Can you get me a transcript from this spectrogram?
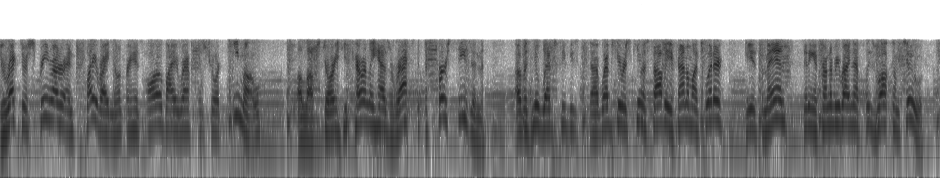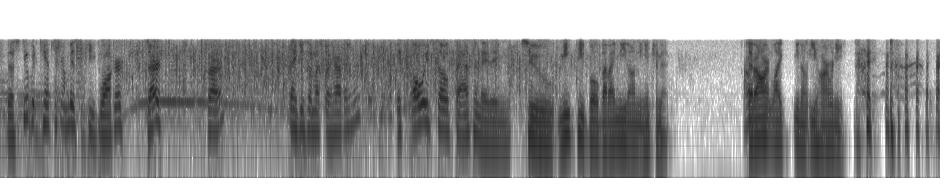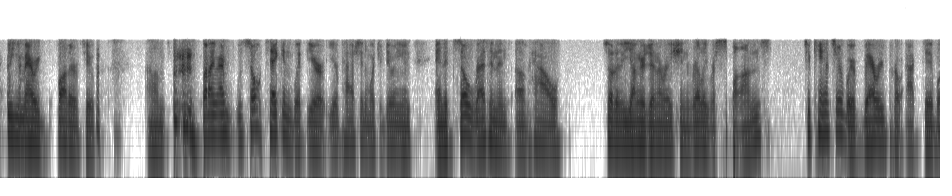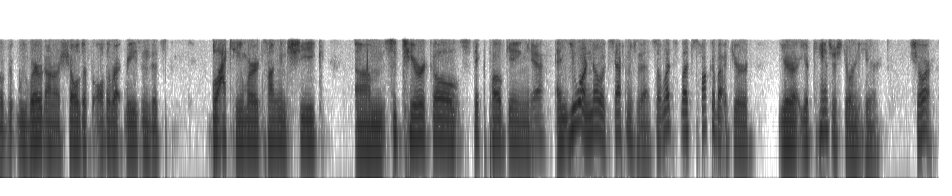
director, screenwriter, and playwright known for his autobiographical short Chemo, a love story. He currently has wrapped the first season of his new web series, uh, web series Kemosabe. You found him on Twitter. He is the man sitting in front of me right now. Please welcome to the Stupid Cancer Show, Mr. Keith Walker. Sir? Sir, thank you so much for having me. It's always so fascinating to meet people that I meet on the internet that aren't like you know eHarmony, being a married father of two. Um, but I'm, I'm so taken with your your passion and what you're doing, and and it's so resonant of how sort of the younger generation really responds to cancer. We're very proactive. We're, we wear it on our shoulder for all the right reasons. It's black humor, tongue in cheek, um, satirical, stick poking, Yeah. and you are no exception to that. So let's let's talk about your your your cancer story here. Sure.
